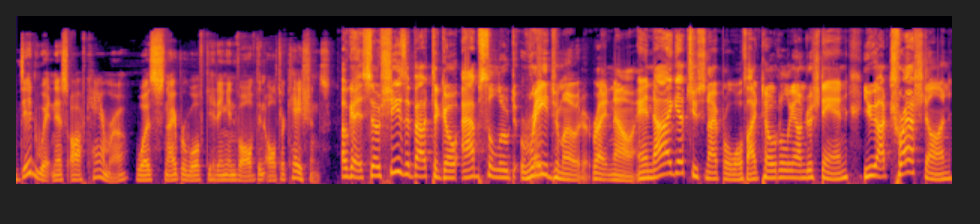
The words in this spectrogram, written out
did witness off camera was Sniper Wolf getting involved in altercations. Okay, so she's about to go absolute rage mode right now. And I get you, Sniper Wolf. I totally understand. You got trashed on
